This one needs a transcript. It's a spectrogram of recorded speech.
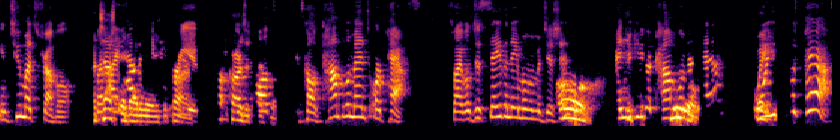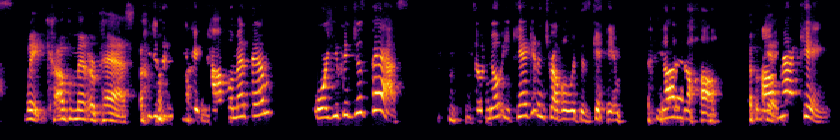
in too much trouble. a but Tesla, by the way, is the car. you. Car's a It's called, it's called compliment or pass. So I will just say the name of a magician, Oh, and you can either compliment cool. them or Wait. you can just pass. wait, compliment or pass? You, just, you can compliment them, or you could just pass. So no, you can't get in trouble with this game, not at all. okay. Uh, Mac King.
